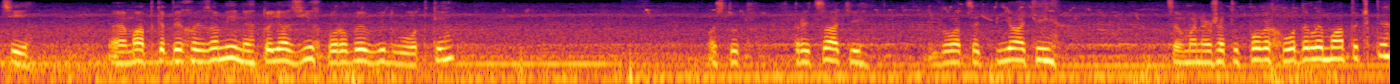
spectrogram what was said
ці е, матки тихої заміни, то я з їх поробив відводки. Ось тут в 30-й, 25-й. Це в мене вже тут повиходили маточки.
